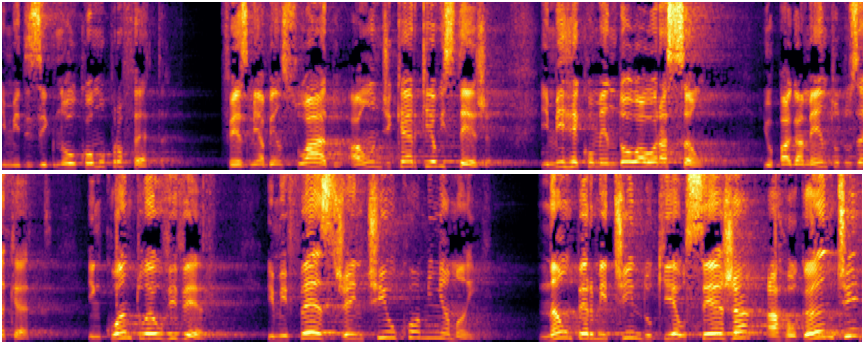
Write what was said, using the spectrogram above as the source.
e me designou como profeta. Fez-me abençoado aonde quer que eu esteja e me recomendou a oração e o pagamento do zakat, enquanto eu viver, e me fez gentil com a minha mãe, não permitindo que eu seja arrogante,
